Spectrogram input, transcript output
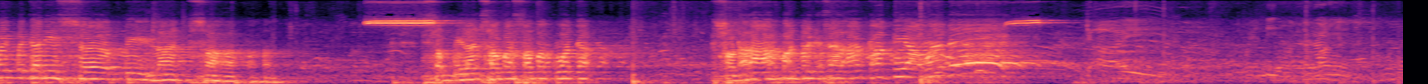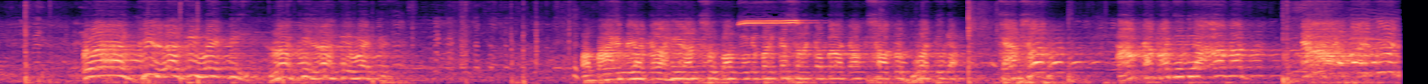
poin menjadi 9 sama. 9 sama-sama kuat ya Saudara Ahmad bergeser. Angkat dia. Wendy! Lagi-lagi Wendy. Lagi-lagi Wendy. Pemain yang kelahiran Subang ini bergeser ke belakang. 1, 2, 3 Jamson angkat lagi dia Ahmad. Ah, Bargun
